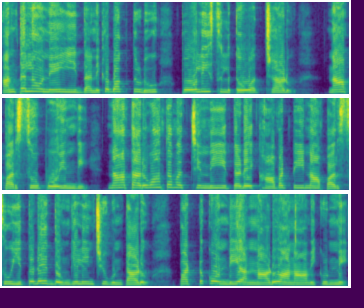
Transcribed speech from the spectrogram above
అంతలోనే ఈ ధనిక భక్తుడు పోలీసులతో వచ్చాడు. నా పర్సు పోయింది. నా తరువాత వచ్చింది ఇతడే కాబట్టి నా పర్సు ఇతడే దొంగిలించి ఉంటాడు. పట్టుకోండి అన్నాడు ఆ నావికుణ్ణి.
